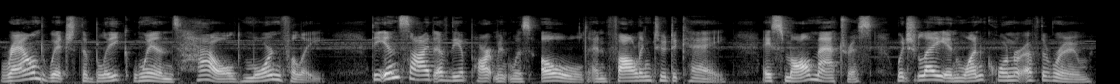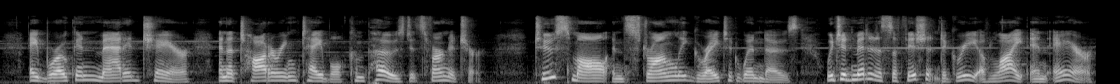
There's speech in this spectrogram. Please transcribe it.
round which the bleak winds howled mournfully. The inside of the apartment was old and falling to decay. A small mattress, which lay in one corner of the room, a broken, matted chair, and a tottering table composed its furniture. Two small and strongly grated windows, which admitted a sufficient degree of light and air,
